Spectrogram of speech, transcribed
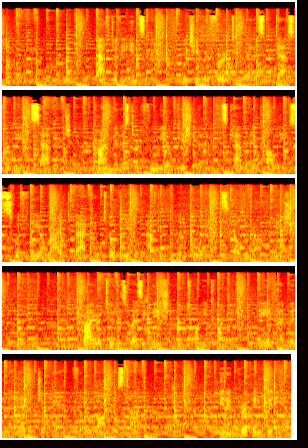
people. After the incident, which he referred to as dastardly and savage, Prime Minister Fumio Kishida and his cabinet colleagues swiftly arrived back in Tokyo after political events held around the nation. Prior to his resignation in 2020, Abe had been the head of Japan for the longest time. In a gripping video,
